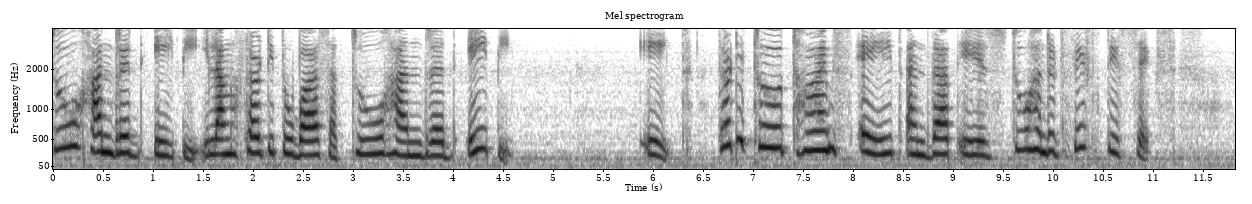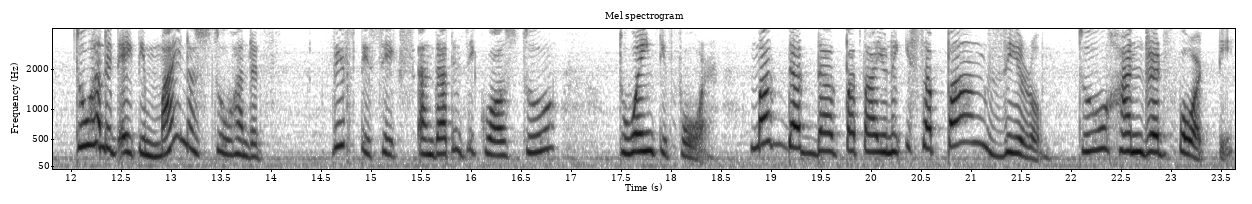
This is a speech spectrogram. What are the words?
280. Ilang 32 ba sa 280? 8. 32 times 8 and that is 256. 280 minus 256 56 and that is equals to 24. Magdagdag pa tayo ng isa pang 0, 240.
